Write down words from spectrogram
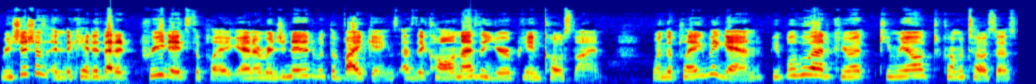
research has indicated that it predates the plague and originated with the Vikings as they colonized the European coastline. When the plague began, people who had hemochromatosis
